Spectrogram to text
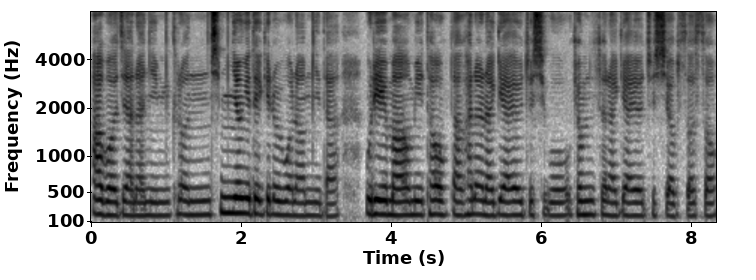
아버지 하나님 그런 심령이 되기를 원합니다. 우리의 마음이 더욱더 가난하게 하여 주시고 겸손하게 하여 주시옵소서.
